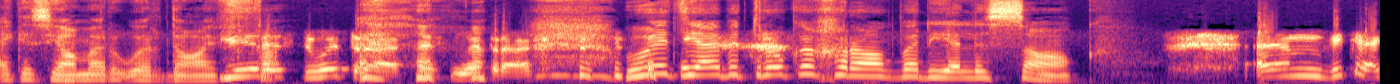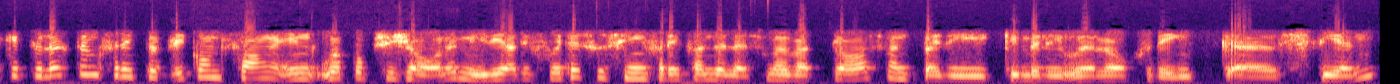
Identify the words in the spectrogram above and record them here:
Ek is jammer oor daai. Nee, dis doodreg, dis doodreg. Hoe het jy betrokke geraak by die hele saak? Ehm um, weet jy ek het toeligting vir die publiek ontvang en ook op sosiale media die foto's gesien van die vandalisme wat plaasvind by die Kimberley Oorlog gedenk uh, steen.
